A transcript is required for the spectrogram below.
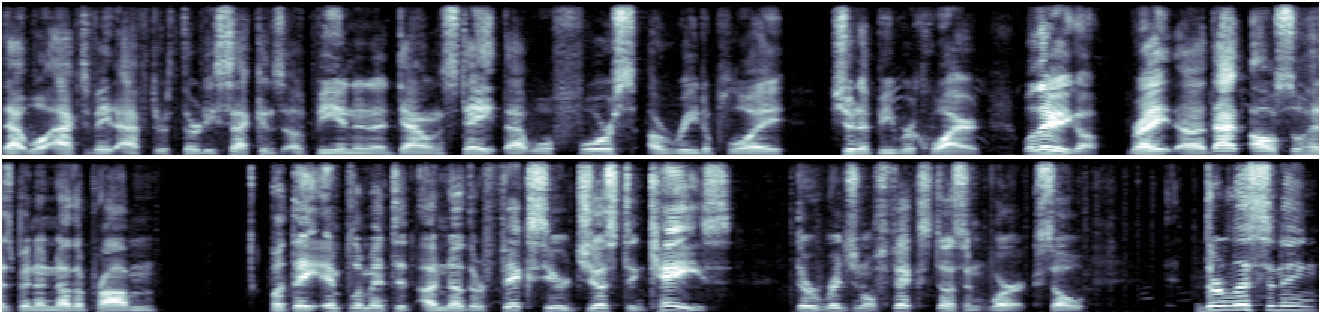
that will activate after 30 seconds of being in a down state that will force a redeploy should it be required. Well, there you go, right? Uh, that also has been another problem, but they implemented another fix here just in case their original fix doesn't work. So they're listening.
